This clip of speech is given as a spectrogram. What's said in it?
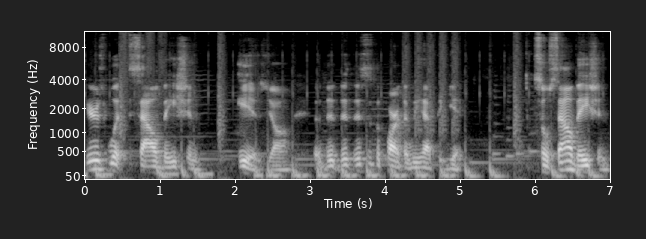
here's what salvation is, y'all. This is the part that we have to get. So salvation,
